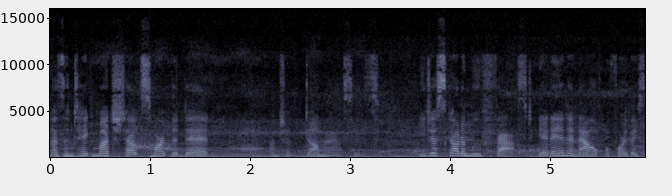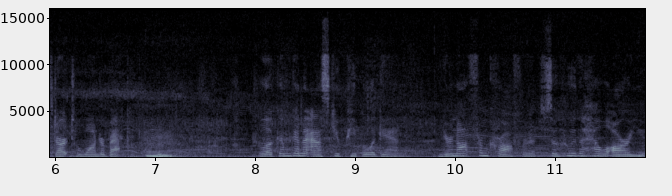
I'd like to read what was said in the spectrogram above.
Doesn't take much to outsmart the dead. Bunch of dumbasses. You just gotta move fast, get in and out before they start to wander back again. Hmm. Look, I'm gonna ask you people again. You're not from Crawford, so who the hell are you?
